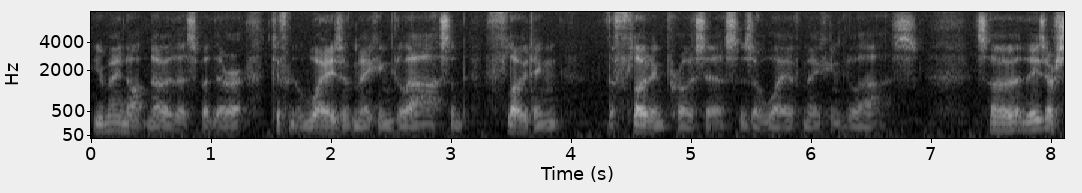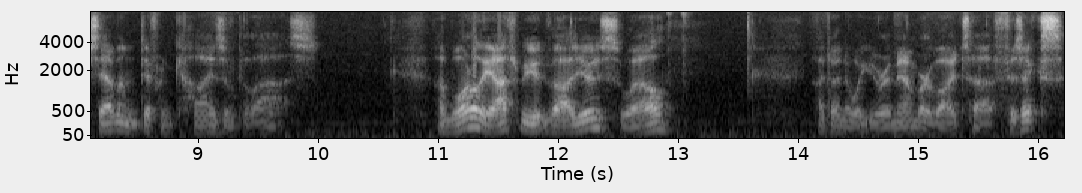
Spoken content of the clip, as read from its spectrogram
You may not know this, but there are different ways of making glass, and floating, the floating process is a way of making glass. So these are seven different kinds of glass. And what are the attribute values? Well, I don't know what you remember about uh, physics,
